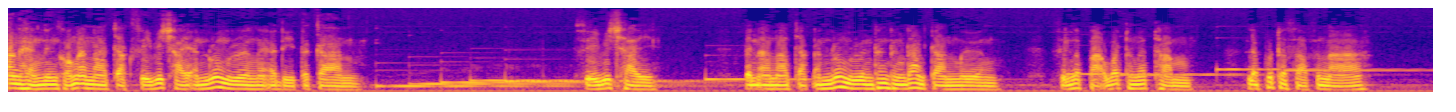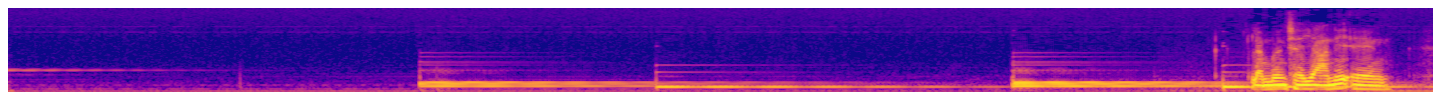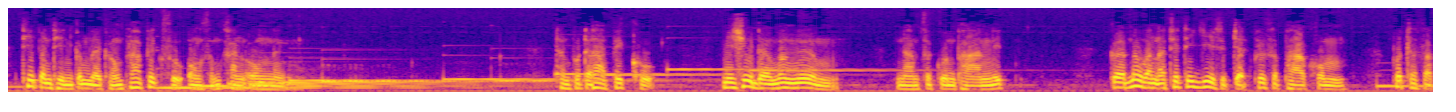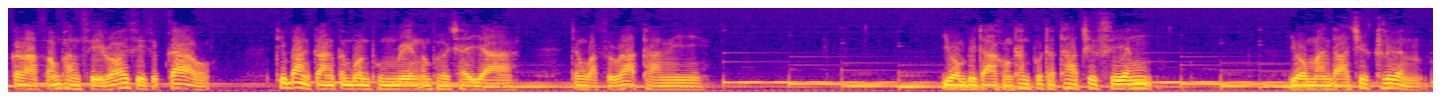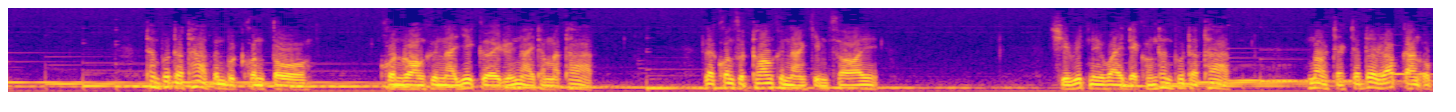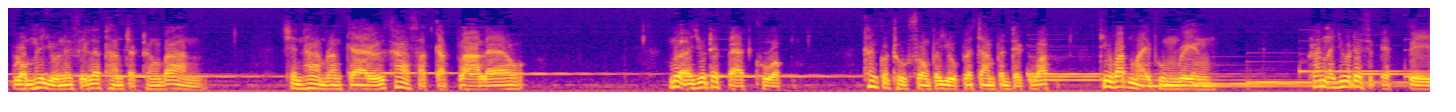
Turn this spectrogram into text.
างแห่งหนึ่งของอาณาจักรศรีวิชัยอันรุ่งเรืองในอดีตการศรีวิชัย เป็นอาณาจักรอันรุ่งเรืองทั้งทางด้านการเมือง ศิลปะวัฒนธรรม และพุทธศาสนา และเมืองชัยานี่เอง ที่เป็นถิ่นกำเนิดของพระภิกษุองค์สำคัญองค์หนึ่ง ท่านพุทธทาสภิกขุ มีชื่อเดิมว่าเงื่อม นามสกุลพาณิชย์เกิดเมื่อวันอาทิตย์ที่ 27 พฤษภาคม พุทธศักราช 2449 ที่บ้านกลางตำบลภูมิเรียงอำเภอชัยยา จังหวัดสุราษฎร์ธานี โยมบิดาของท่านพุทธทาสชื่อเสียง โยมมารดาชื่อเคลื่อน ท่านพุทธทาสเป็นบุตรคนโต คนรองคือนายยี่เกยหรือนายธรรมทาสและคนสุดท้องคือนางกิมซ้อย ชีวิตในวัยเด็กของท่านพุทธทาสนอกจากจะได้รับการอบรมให้อยู่ในศีลธรรมจากทางบ้าน เช่นห้ามรังแกหรือฆ่าสัตว์กัดปลาแล้ว เมื่ออายุได้แปดขวบ ท่านก็ถูกส่งไปอยู่ประจำเป็นเด็กวัดที่วัดใหม่ภูมิเรียง ครั้นอายุได้สิบเอ็ดปี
